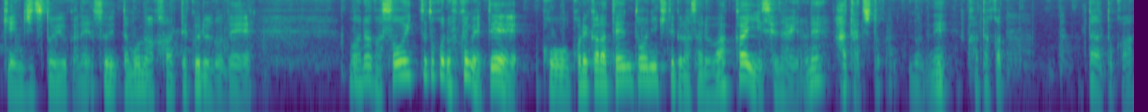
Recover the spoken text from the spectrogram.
現実というかねそういったものは変わってくるのでまあなんかそういったところ含めてこうこれから店頭に来てくださる若い世代のね二十歳とかのね方々とか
